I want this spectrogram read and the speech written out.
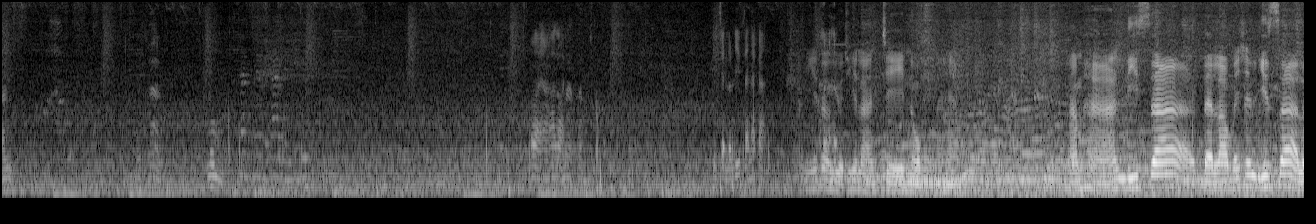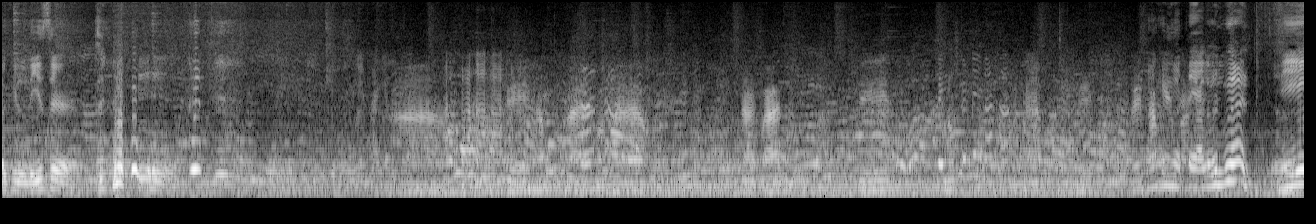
อนๆรสชาตินุ่มอร่อยอร่อยนะครับกินจัดรีบกันนะครับอันนี้เราอยู่ที่ร้านเจนกนะฮะตามหาลิซ่าแต่เราไม่ใช่ลิซ่าเราคือลิเซอร์อ่าโอเคครับได้ของมาแล้วจากร้านจีนก นะครับเป็นครับเหงื่อแตกเลยเพื่อนๆนี่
